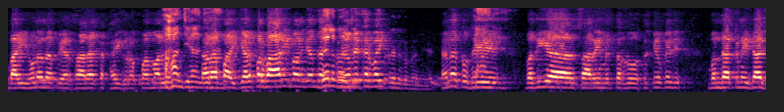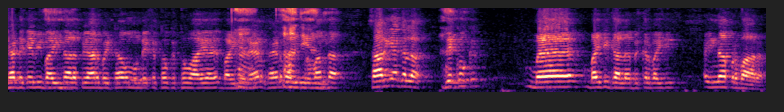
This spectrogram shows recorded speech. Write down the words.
ਬਾਈ ਹੁਣਾਂ ਦਾ ਪਿਆਰ ਸਾਰਾ ਇਕੱਠਾ ਹੀ ਗਰੁੱਪ ਆ ਮੰਨ ਲਓ। ਹਾਂਜੀ, ਹਾਂਜੀ, ਸਾਰਾ। ਭਾਈਚਾਰਾ ਪਰਿਵਾਰ ਹੀ ਬਣ ਜਾਂਦਾ ਬਿਲਕੁਲ ਕਿਉਂ ਜੀ। ਵਿਕਰ ਬਾਈ। ਬਿਲਕੁਲ ਨਹੀਂ ਹੈ ਨਾ ਤੁਸੀਂ ਵਧੀਆ ਸਾਰੇ ਮਿੱਤਰ ਦੋਸਤ ਕਿਉਂਕਿ ਜੇ ਬੰਦਾ ਕੈਨੇਡਾ ਛੱਡ ਕੇ ਵੀ ਬਾਈ ਨਾਲ ਪਿਆਰ ਬੈਠਾ ਉਹ ਮੁੰਡੇ ਕਿੱਥੋਂ ਕਿੱਥੋਂ ਆਏ ਆ ਬਾਈ ਨੇ ਰਹਿਣ ਸਹਿਣ ਦਾ ਹਾਂਜੀ, ਪ੍ਰਬੰਧ ਆ। ਸਾਰੀਆਂ ਗੱਲਾਂ। ਦੇਖੋ ਕਿ ਮੈਂ ਬਾਈ ਜੀ ਗੱਲ ਹੈ ਵਿਕਰ ਬਾਈ ਜੀ ਇੰਨਾ ਪਰਿਵਾਰ ਆ।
